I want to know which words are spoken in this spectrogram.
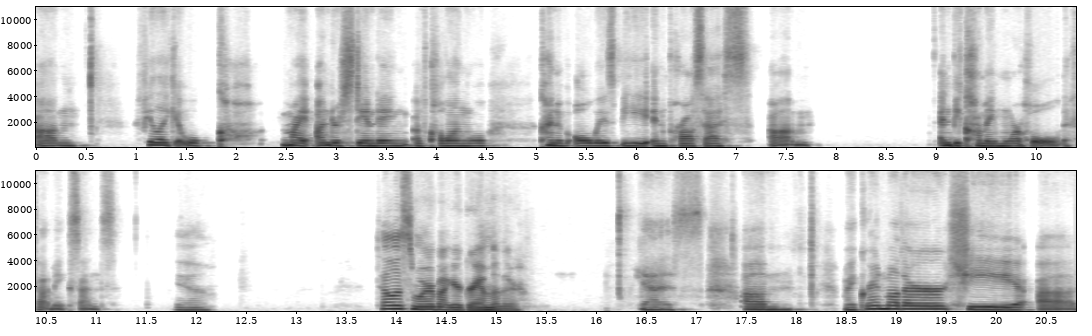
um, i feel like it will my understanding of calling will kind of always be in process um, and becoming more whole, if that makes sense. Yeah. Tell us more about your grandmother. Yes. Um, my grandmother, she uh,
